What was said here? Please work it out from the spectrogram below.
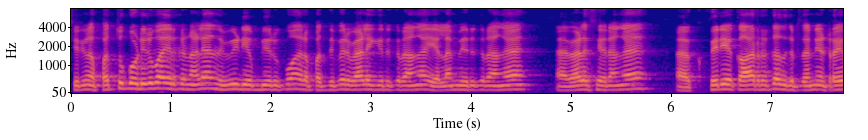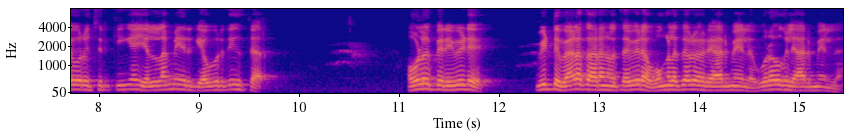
சரிங்களா? பத்து கோடி ரூபாய் இருக்குனாலே அந்த வீடு எப்படி இருக்கும்? அதில் பத்து பேர் வேலைக்கு இருக்கிறாங்க எல்லாமே இருக்கிறாங்க வேலை செய்கிறாங்க பெரிய கார் இருக்குது அதுக்கு தனியாக டிரைவர் வச்சுருக்கீங்க எல்லாமே இருக்குது எவ்ரி திங்ஸ் சார் அவ்வளோ பெரிய வீடு. வீட்டு வேலைக்காரங்களை தவிர உங்களை தவிர வேறு யாருமே இல்லை. உறவுகள் யாருமே இல்லை.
